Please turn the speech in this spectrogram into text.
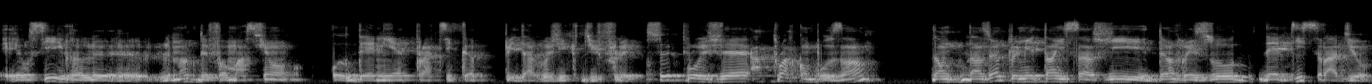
et aussi le, le manque de formation aux dernières pratiques pédagogiques du FLE. Ce projet a trois composants. Donc, dans un premier temps, il s'agit d'un réseau des 10 radios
